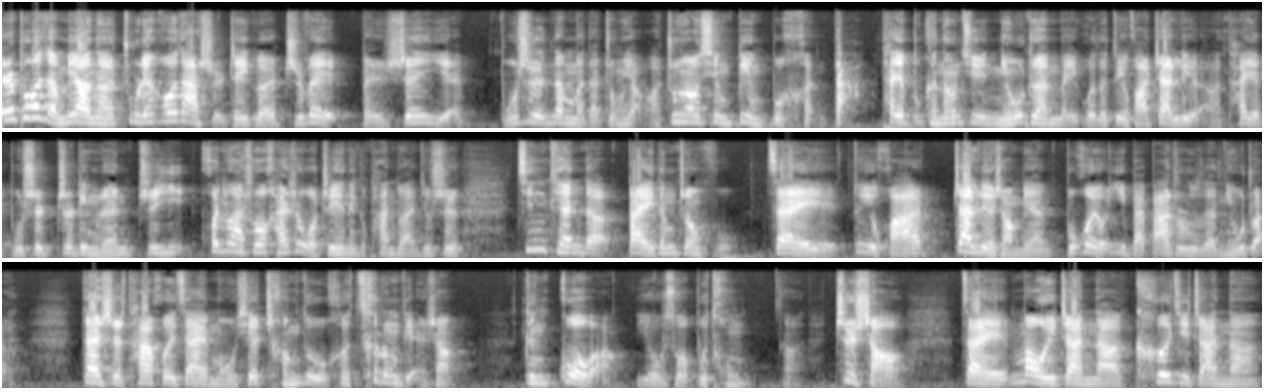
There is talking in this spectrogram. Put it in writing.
但是不管怎么样呢，驻联合国大使这个职位本身也不是那么的重要啊，重要性并不很大，他也不可能去扭转美国的对华战略啊，他也不是制定人之一。换句话说，还是我之前那个判断，就是今天的拜登政府在对华战略上面不会有一百八十度的扭转，但是他会在某些程度和侧重点上跟过往有所不同啊，至少在贸易战呢、科技战呢，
